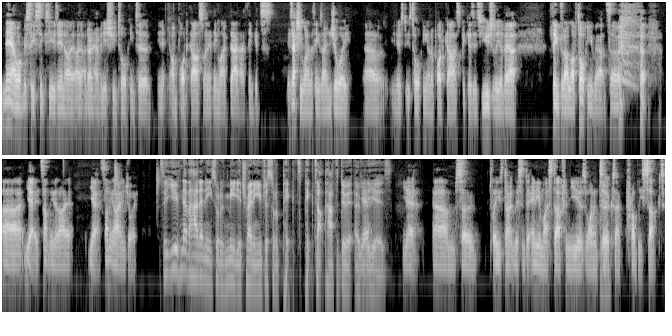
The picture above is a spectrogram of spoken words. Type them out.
now, obviously, six years in, I, I don't have an issue talking to you know, on podcasts or anything like that. I think it's it's actually one of the things I enjoy. Uh, you know, is, is, talking on a podcast because it's usually about things that I love talking about. So, uh, yeah, it's something that I yeah something I enjoy. So you've never had any sort of media training. You've just sort of picked picked up how to do it over yeah. the years. Yeah. Um, so please don't listen to any of my stuff in years one and two because yeah. I probably sucked.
